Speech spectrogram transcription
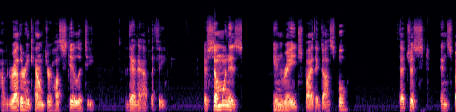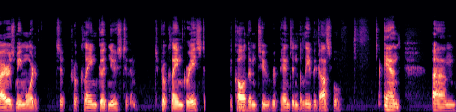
I would rather encounter hostility than apathy. If someone is mm-hmm. enraged by the gospel, that just inspires me more to, to proclaim good news to them, to proclaim grace, to, to call mm. them to repent and believe the gospel. And um,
